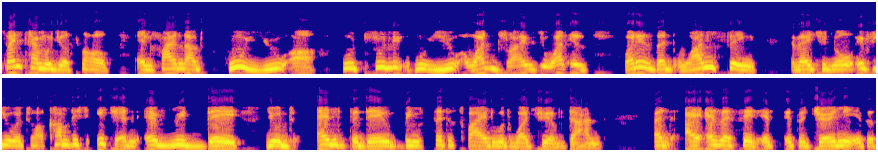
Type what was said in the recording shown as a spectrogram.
spend time with yourself and find out who you are. Who truly who you what drives you? What is what is that one thing that you know if you were to accomplish each and every day, you'd end the day being satisfied with what you have done. But I, as I said, it's, it's a journey, it's a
